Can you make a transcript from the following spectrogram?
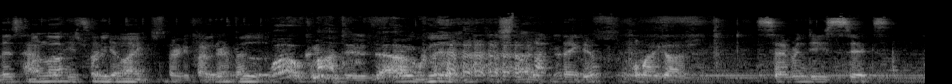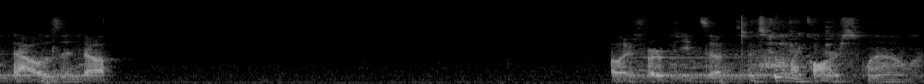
this half Allah, of pizza pretty and get like 35 grand back? Good. Whoa, come on, dude. No. Thank you. Oh my gosh. Seventy-six thousand dollars for a pizza. It's two of my cars. Wow.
